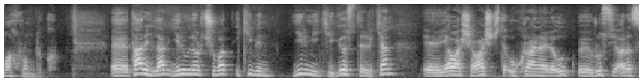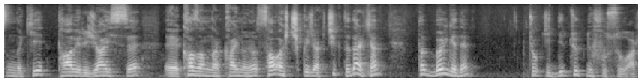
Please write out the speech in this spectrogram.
mahrumduk. E, tarihler 24 Şubat 2022 gösterirken e, yavaş yavaş işte Ukrayna ile e, Rusya arasındaki tabiri caizse e, kazanlar kaynanıyor. Savaş çıkacak çıktı derken tabi bölgede çok ciddi Türk nüfusu var.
